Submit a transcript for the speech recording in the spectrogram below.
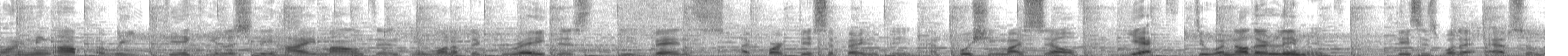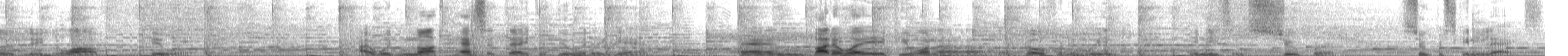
Climbing up a ridiculously high mountain in one of the greatest events I participated in and pushing myself yet to another limit, this is what I absolutely love doing. I would not hesitate to do it again. And by the way, if you wanna go for the win, you need some super, super skinny legs.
